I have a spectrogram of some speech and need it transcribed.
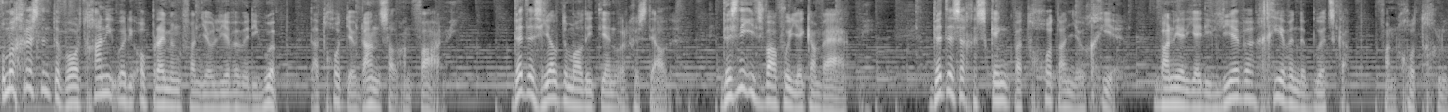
Om 'n Christen te word gaan nie oor die opruiming van jou lewe met die hoop dat God jou dan sal aanvaar nie. Dit is heeltemal die teenoorgestelde. Dis nie iets waarvoor jy kan werk Dit is 'n geskenk wat God aan jou gee wanneer jy die lewegewende boodskap van God glo.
